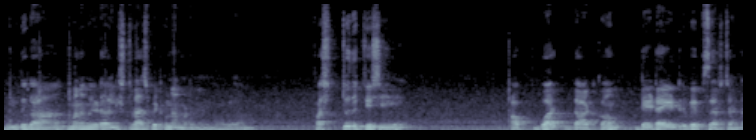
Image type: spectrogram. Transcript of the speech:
ముందుగా మనం ఇక్కడ లిస్ట్ రాసి పెట్టుకున్నాను అనమాట నేను మామూలుగా. ఫస్ట్ది వచ్చేసి Upwork dot com data entry web search అంట.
